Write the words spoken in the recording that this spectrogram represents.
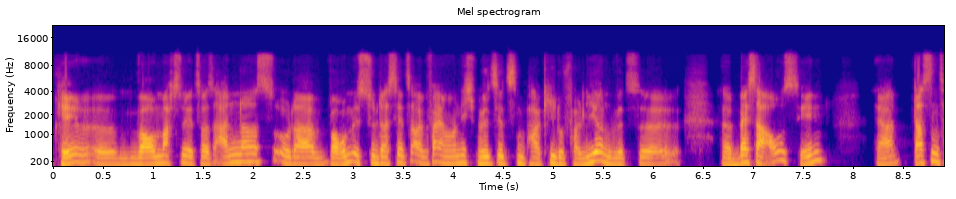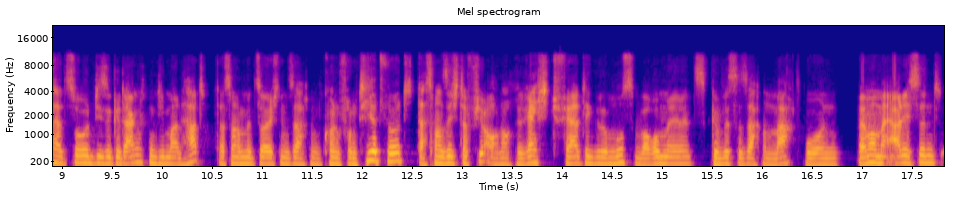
okay, äh, warum machst du jetzt was anders oder warum isst du das jetzt einfach einmal nicht? Willst du jetzt ein paar Kilo verlieren? Willst du äh, besser aussehen? Ja, das sind halt so diese Gedanken, die man hat, dass man mit solchen Sachen konfrontiert wird, dass man sich dafür auch noch rechtfertigen muss, warum man jetzt gewisse Sachen macht. Und wenn wir mal ehrlich sind,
